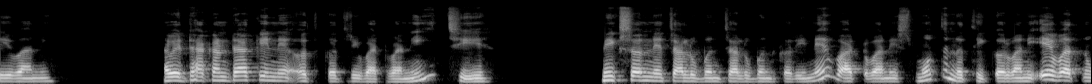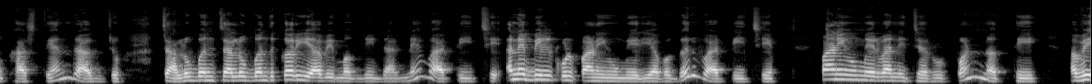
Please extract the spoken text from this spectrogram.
લેવાની. હવે ઢાંકણ ઢાંકીને અધકચરી વાટવાની છે. મિક્સરને ચાલુ બંધ ચાલુ બંધ કરીને વાટવાની સ્મૂથ નથી કરવાની. એ વાતનું ખાસ ધ્યાન રાખજો. ચાલુ બંધ ચાલુ બંધ કરી આવી મગની દાળને વાટી છે અને બિલકુલ પાણી ઉમેર્યા વગર વાટી છે. પાણી ઉમેરવાની જરૂર પણ નથી. હવે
